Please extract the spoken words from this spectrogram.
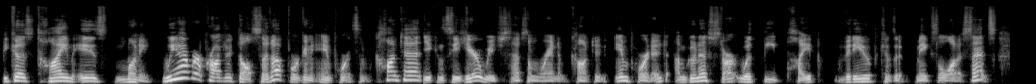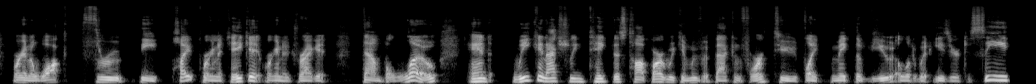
because time is money. We have our project all set up. We're going to import some content. You can see here, we just have some random content imported. I'm going to start with the pipe video because it makes a lot of sense. We're going to walk through the pipe. We're going to take it. We're going to drag it down below and we can actually take this top part. We can move it back and forth to like make the view a little bit easier to see.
